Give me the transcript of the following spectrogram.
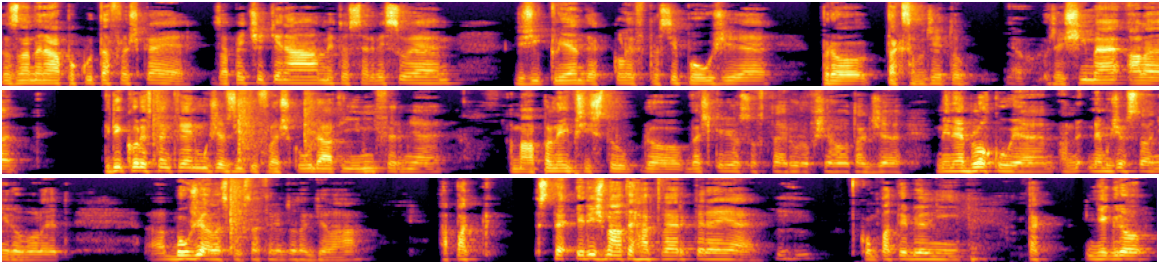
To znamená, pokud ta fleška je zapečetěná, my to servisujeme. Když ji klient jakkoliv prostě použije, pro, tak samozřejmě to jo. řešíme, ale kdykoliv ten klient může vzít tu flešku, dát ji jiný firmě a má plný přístup do veškerého softwaru, do všeho, takže my neblokujeme a nemůžeme se to ani dovolit. Bohužel ale spousta firm to tak dělá. A pak jste, i když máte hardware, který je mm-hmm. kompatibilní, někdo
